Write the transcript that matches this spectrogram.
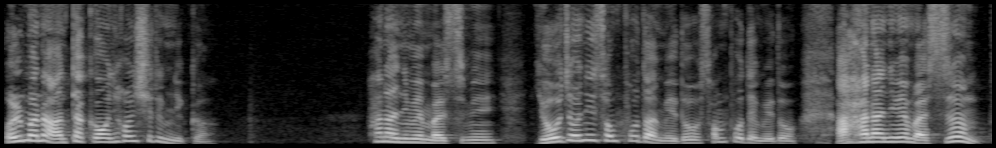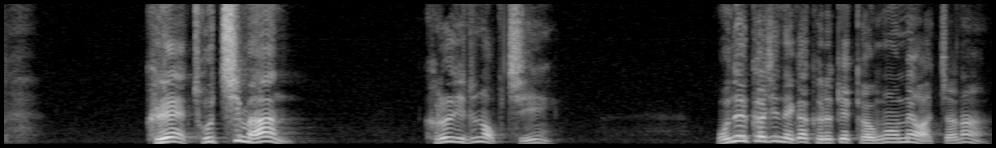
얼마나 안타까운 현실입니까? 하나님의 말씀이 여전히 선포됨에도 선포됨에도 아 하나님의 말씀 그래 좋지만 그럴 일은 없지. 오늘까지 내가 그렇게 경험해 왔잖아.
